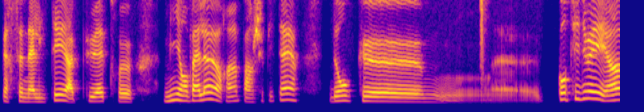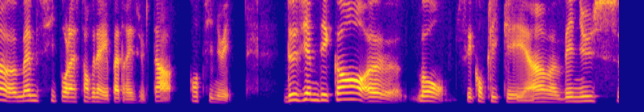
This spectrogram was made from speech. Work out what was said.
personnalité a pu être mis en valeur hein, par Jupiter. Donc continuez, hein, même si pour l'instant vous n'avez pas de résultats, continuez. Deuxième décan, bon, c'est compliqué. Vénus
